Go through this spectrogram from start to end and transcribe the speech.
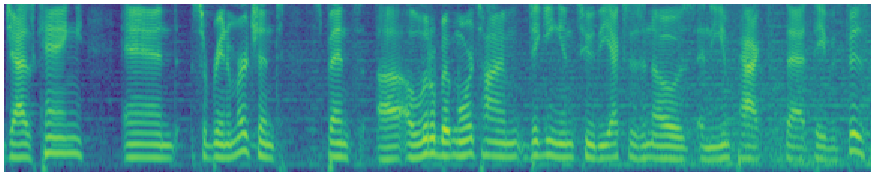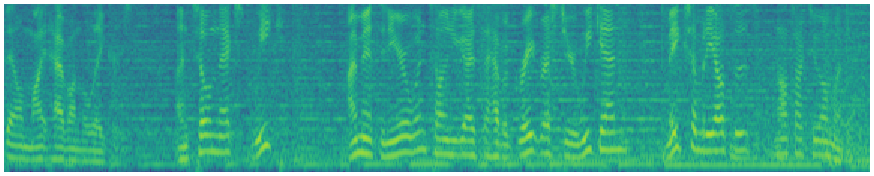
Jazz Kang and Sabreena Merchant spent uh, a little bit more time digging into the X's and O's and the impact that David Fizdale might have on the Lakers. Until next week, I'm Anthony Irwin telling you guys to have a great rest of your weekend, make somebody else's, and I'll talk to you on Monday.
